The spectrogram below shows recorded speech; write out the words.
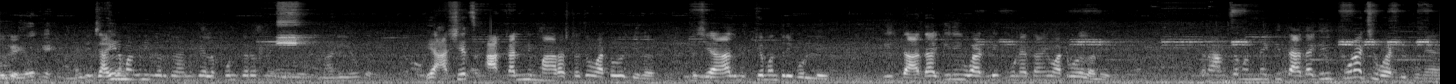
ओके ती जाहीर मागणी करतो आणि त्याला फोन करत नाही. मागे येऊ करत हे असेच आकांनी महाराष्ट्राचं वाटोळं केलं. तसे आज मुख्यमंत्री बोलले की दादागिरी वाढली पुण्यात आणि वाटोळं झाले. तर आमचं म्हणणं आहे की दादागिरी कोणाची वाढली पुण्यात?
